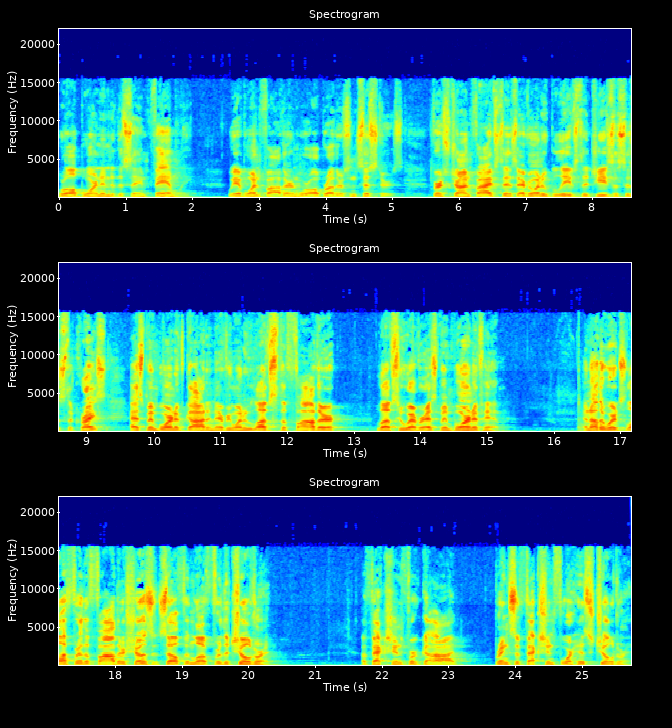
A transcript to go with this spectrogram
we're all born into the same family. We have one father and we're all brothers and sisters. 1 John 5 says, Everyone who believes that Jesus is the Christ has been born of God, and everyone who loves the Father loves whoever has been born of him. In other words, love for the Father shows itself in love for the children. Affection for God brings affection for his children.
